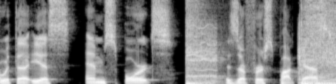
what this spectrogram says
with uh, the ESM Sports. This is our first podcast.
